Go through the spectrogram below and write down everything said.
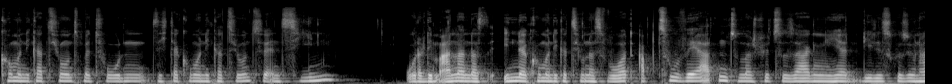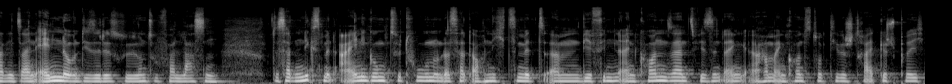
Kommunikationsmethoden, sich der Kommunikation zu entziehen oder dem anderen das in der Kommunikation das Wort abzuwerten, zum Beispiel zu sagen, hier, die Diskussion hat jetzt ein Ende und diese Diskussion zu verlassen. Das hat nichts mit Einigung zu tun und das hat auch nichts mit, ähm, wir finden einen Konsens, wir sind ein, haben ein konstruktives Streitgespräch.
